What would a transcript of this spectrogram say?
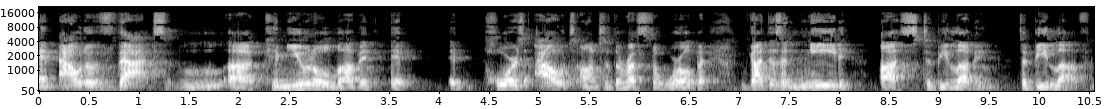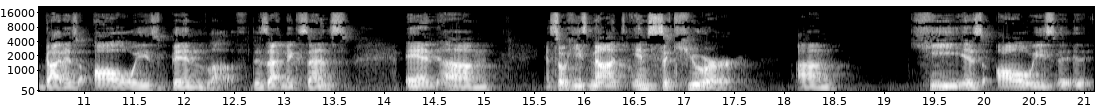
and out of that uh, communal love, it, it, it pours out onto the rest of the world. But God doesn't need us to be loving, to be love. God has always been love. Does that make sense? And, um, and so he's not insecure. Um, he is always, it,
